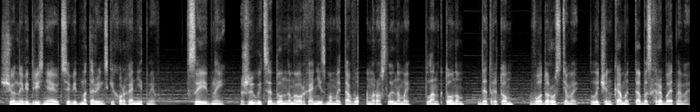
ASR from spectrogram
що не відрізняються від материнських органітмів. Всеїдний живиться донними організмами та водними рослинами, планктоном, детритом, водоростями, личинками та безхребетними.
